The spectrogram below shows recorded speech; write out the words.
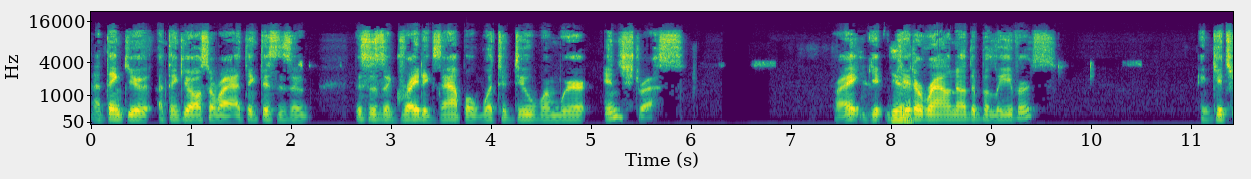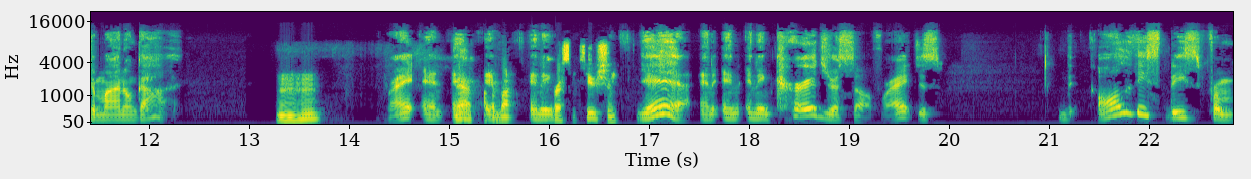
I think you, I think you're also right. I think this is a, this is a great example of what to do when we're in stress, right? Get Yeah. get around other believers, and get your mind on God, Mm-hmm. Right? And Yeah. and and, and, persecution. yeah, and, and and encourage yourself, right? Just all of these these from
